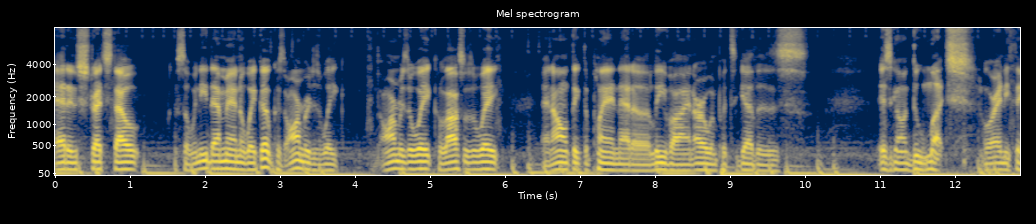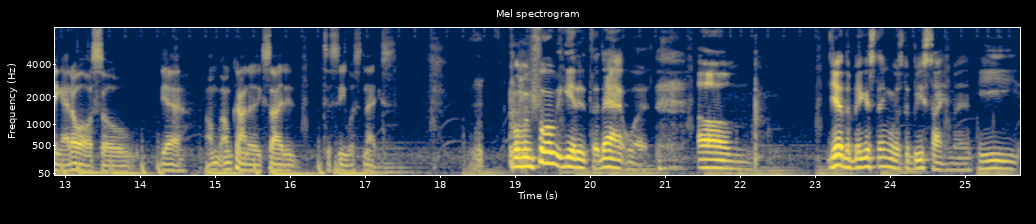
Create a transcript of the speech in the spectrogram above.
Eren stretched out, so we need that man to wake up because Armored is awake. Armor's awake, Colossal's awake, and I don't think the plan that uh Levi and Erwin put together is is gonna do much or anything at all. So yeah, I'm I'm kind of excited to see what's next. But before we get into that one, um, yeah, the biggest thing was the Beast Titan, man. He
